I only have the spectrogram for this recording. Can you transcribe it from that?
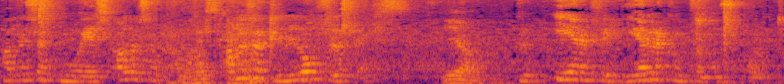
Alles wat mooi is, alles wat goed is, alles wat loflik is. Ja. tot eer en verheerliking van ons God.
